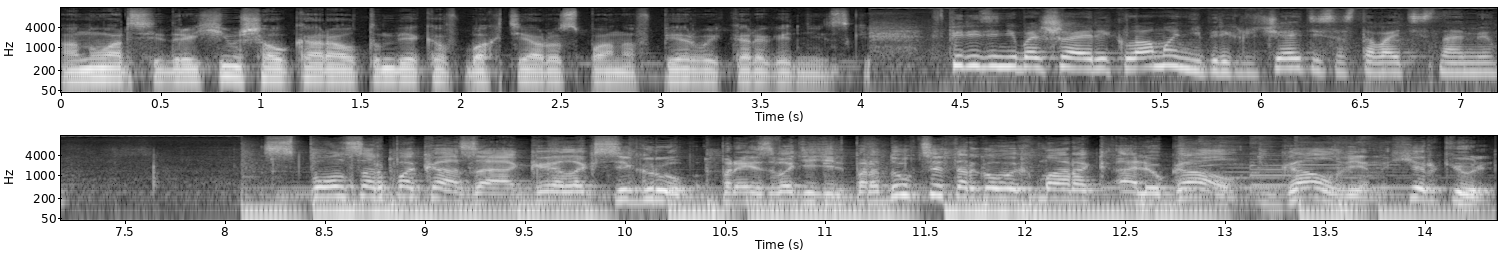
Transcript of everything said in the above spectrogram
Ануар Сидрахим, Шалкар Алтумбеков, Бахтияр Успанов, Первый Карагандинский. Впереди небольшая реклама, не переключайтесь, оставайтесь с нами. Спонсор показа Galaxy Group, производитель продукции торговых марок Алюгал, Галвин, Херкюль.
